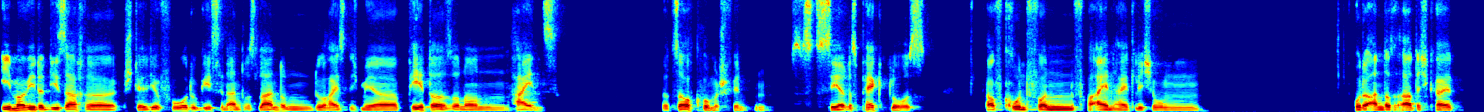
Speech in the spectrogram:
immer wieder die Sache, stell dir vor, du gehst in ein anderes Land und du heißt nicht mehr Peter, sondern Heinz. Würdest du auch komisch finden. Das ist sehr respektlos. Aufgrund von Vereinheitlichung oder Andersartigkeit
